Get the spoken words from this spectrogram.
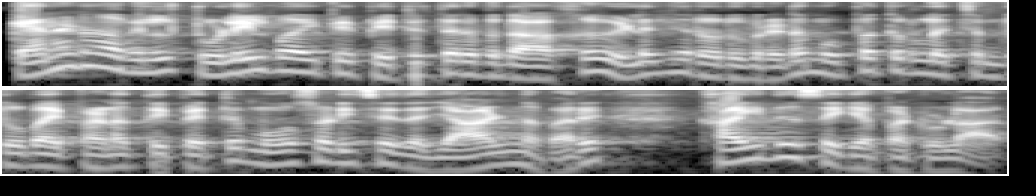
கனடாவில் தொழில் வாய்ப்பை பெற்றுத் தருவதாக இளைஞர் ஒருவரிடம் முப்பத்தொரு லட்சம் ரூபாய் பணத்தை பெற்று மோசடி செய்த யாழ்நவர் கைது செய்யப்பட்டுள்ளார்.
